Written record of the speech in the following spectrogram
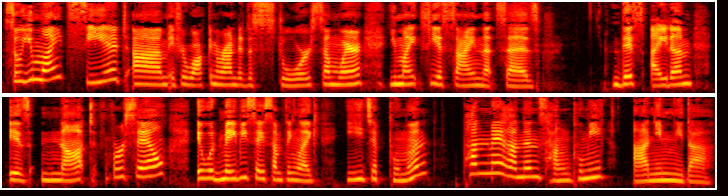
So you might see it, um, if you're walking around at a store somewhere, you might see a sign that says, this item is not for sale, it would maybe say something like 이 제품은 판매하는 상품이 아닙니다.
